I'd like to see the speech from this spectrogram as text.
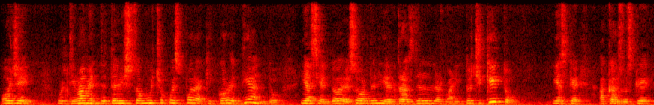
Oye, últimamente te he visto mucho pues por aquí correteando y haciendo desorden y detrás del hermanito chiquito. Y es que, ¿acaso es que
